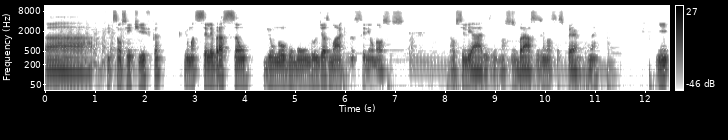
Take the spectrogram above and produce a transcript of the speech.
à ficção científica e uma celebração de um novo mundo onde as máquinas seriam nossos auxiliares, né? nossos braços e nossas pernas, né? E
